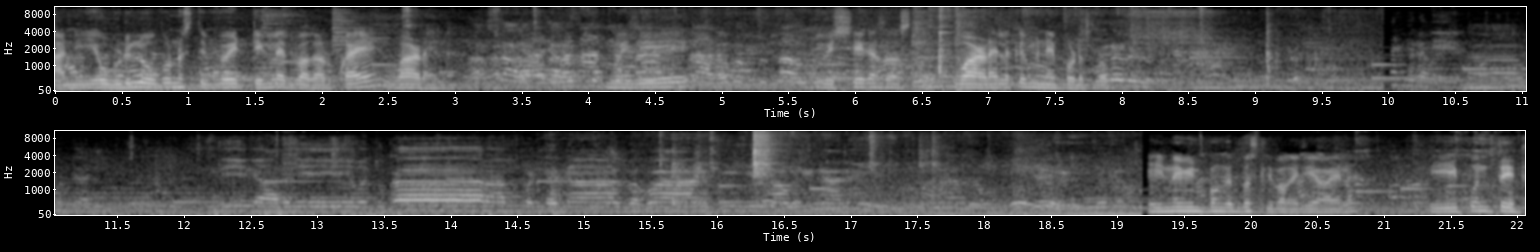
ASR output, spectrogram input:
आणि एवढी लोक नुसते वेटिंगला आहेत बघा काय वाढायला. म्हणजे विषय कसा असतो वाढायला कमी नाही पडत लोक. ही हे नवीन पंगत बसली बघा जेवायला. हे पंत आहेत?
